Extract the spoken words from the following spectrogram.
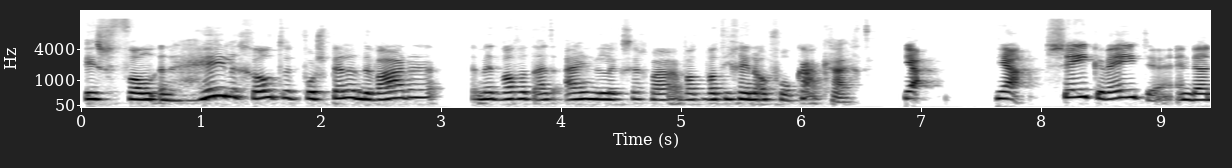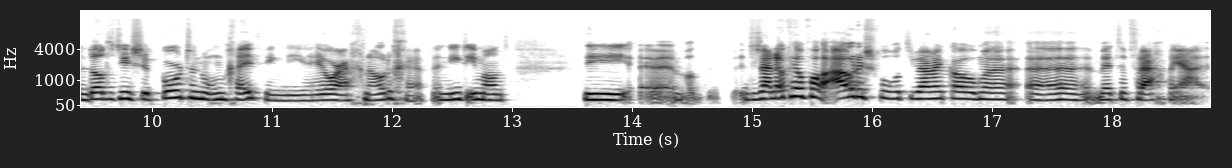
is van een hele grote voorspellende waarde met wat het uiteindelijk, zeg maar, wat, wat diegene ook voor elkaar krijgt. Ja, ja, zeker weten. En dan, dat is die supportende omgeving die je heel erg nodig hebt. En niet iemand die. Wat, er zijn ook heel veel ouders bijvoorbeeld die bij mij komen uh, met de vraag van ja.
